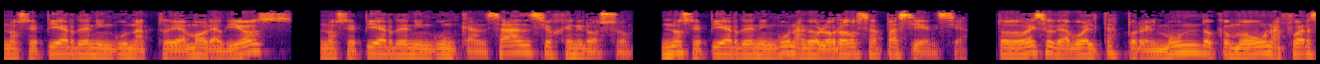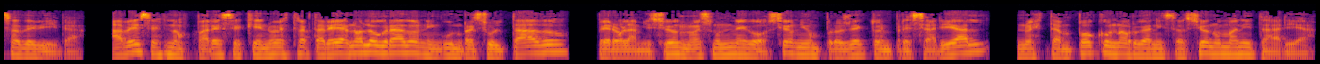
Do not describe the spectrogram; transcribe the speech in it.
no se pierde ningún acto de amor a Dios, no se pierde ningún cansancio generoso, no se pierde ninguna dolorosa paciencia. Todo eso da vueltas por el mundo como una fuerza de vida. A veces nos parece que nuestra tarea no ha logrado ningún resultado, pero la misión no es un negocio ni un proyecto empresarial, no es tampoco una organización humanitaria,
